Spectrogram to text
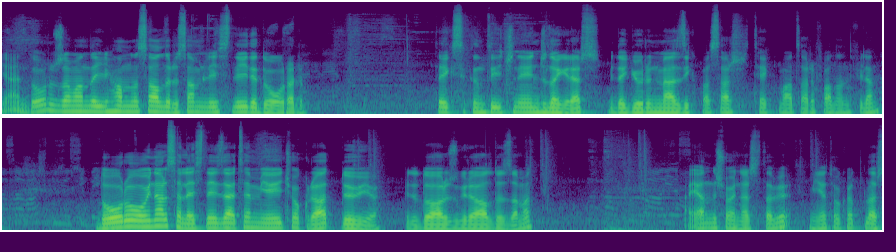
Yani doğru zamanda ilhamla saldırırsam Leslie'yi de doğurarım. Tek sıkıntı içine Angela girer. Bir de görünmezlik basar. Tekme atar falan filan. Doğru oynarsa Leslie zaten Mia'yı çok rahat dövüyor. Bir de doğa rüzgarı aldığı zaman. Ha, yanlış oynarsa tabi Mia tokatlar.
